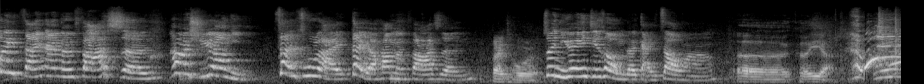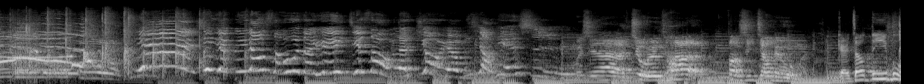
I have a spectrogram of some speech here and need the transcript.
为宅男们发声，他们需要你站出来代表他们发声。拜托了。所以你愿意接受我们的改造吗？呃，可以啊。耶！谢谢冰刀守护者愿意接受我们的救援，我们是小天使。我们现在来救援他了，放心交给我们。改造第一步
